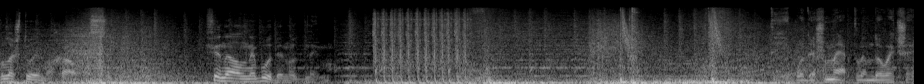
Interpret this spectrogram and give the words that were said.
Влаштуємо хаос. Фінал не буде нудним. Ти будеш мертвим до вечері.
